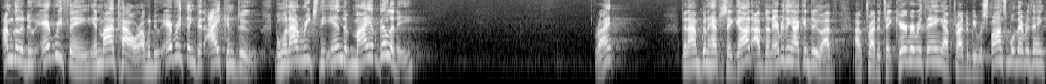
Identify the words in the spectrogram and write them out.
I'm going to do everything in my power. I'm going to do everything that I can do. But when I reach the end of my ability, right? Then I'm going to have to say, God, I've done everything I can do. I've, I've tried to take care of everything. I've tried to be responsible with everything.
